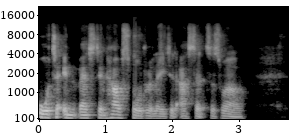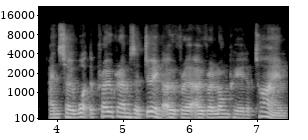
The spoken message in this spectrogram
or to invest in household related assets as well. And so what the programs are doing over, over a long period of time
